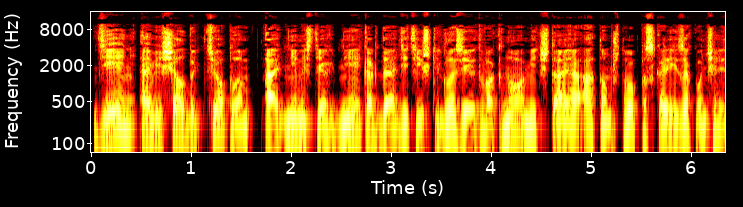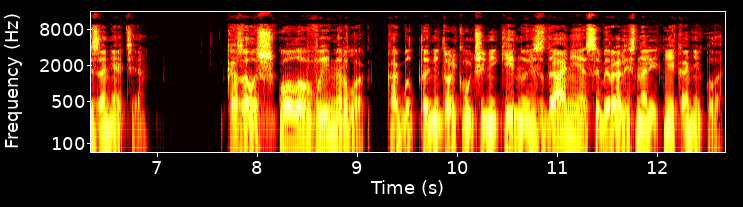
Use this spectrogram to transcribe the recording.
День обещал быть теплым, одним из тех дней, когда детишки глазеют в окно, мечтая о том, чтобы поскорее закончились занятия. Казалось, школа вымерла, как будто не только ученики, но и здания собирались на летние каникулы.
